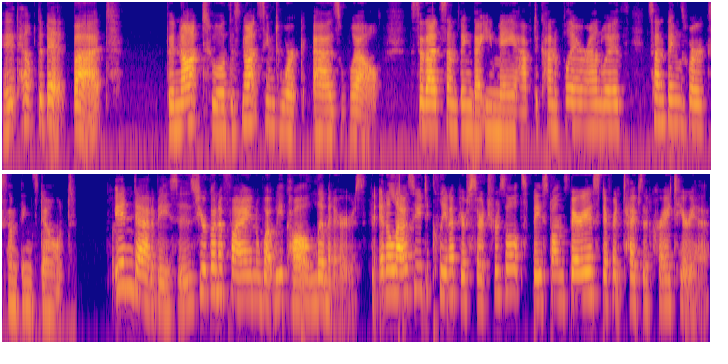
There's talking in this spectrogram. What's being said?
It helped a bit, but the not tool does not seem to work as well. So that's something that you may have to kind of play around with. Some things work, some things don't in databases, you're going to find what we call limiters. It allows you to clean up your search results based on various different types of criteria.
